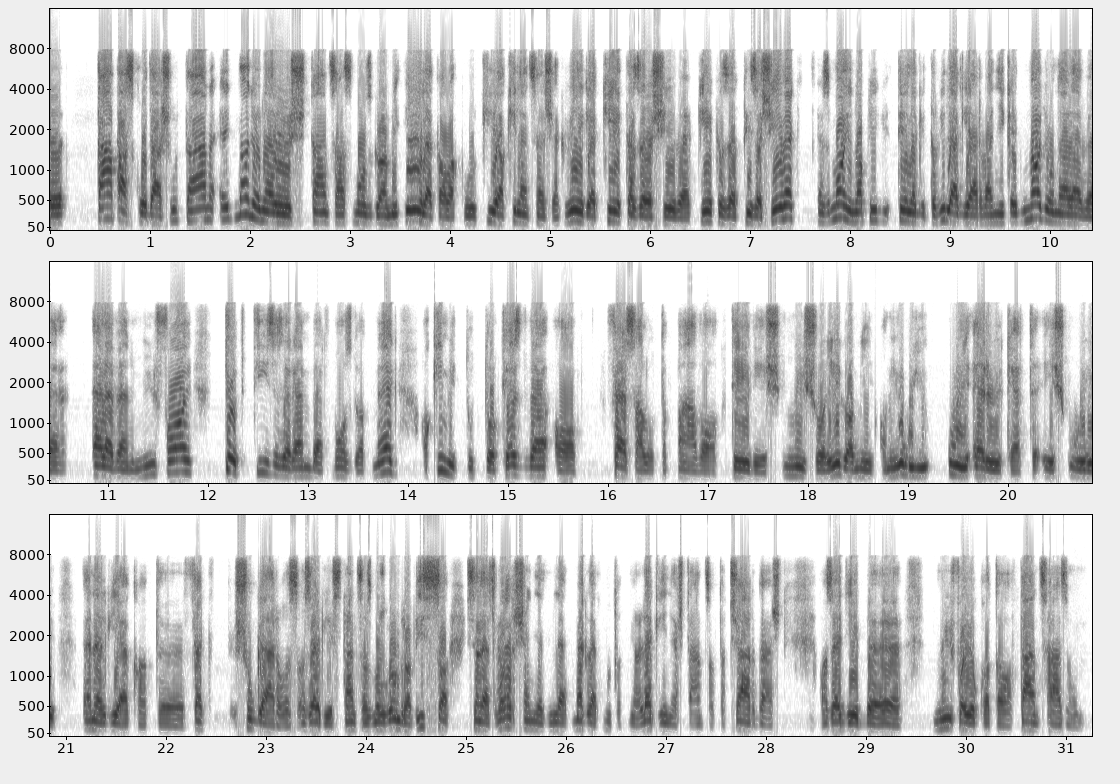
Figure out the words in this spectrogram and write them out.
tápászkodás után egy nagyon erős táncház mozgalmi élet alakul ki a 90-esek vége, 2000-es évek, 2010-es évek. Ez mai napig tényleg itt a világjárványik egy nagyon eleve eleven műfaj, több tízezer embert mozgat meg, a Kimit tudtól kezdve a felszállott a Páva tévés műsorig, ami, ami új, új erőket és új energiákat fek, sugároz az egész tánchoz mozgalomra vissza, hiszen lehet versenyezni, lehet, meg lehet mutatni a legényes táncot, a csárdást, az egyéb műfajokat a táncházon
